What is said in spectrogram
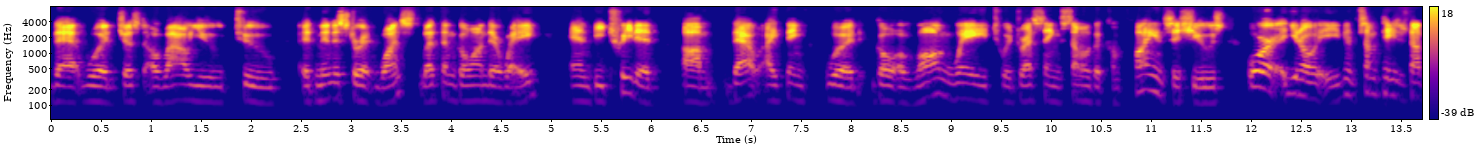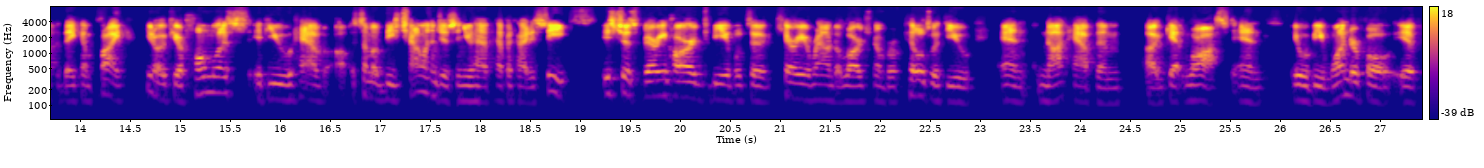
that would just allow you to administer it once, let them go on their way and be treated. Um, that I think would go a long way to addressing some of the compliance issues, or you know, even some patients not that they comply. You know, if you're homeless, if you have uh, some of these challenges and you have hepatitis C, it's just very hard to be able to carry around a large number of pills with you and not have them uh, get lost. And it would be wonderful if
